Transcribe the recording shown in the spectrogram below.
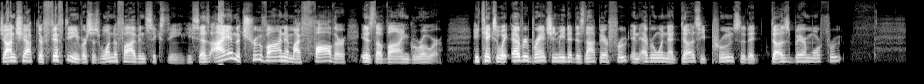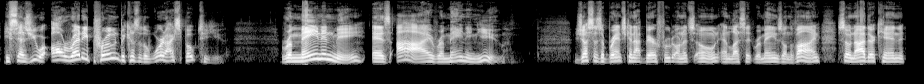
John chapter 15, verses 1 to 5 and 16. He says, I am the true vine, and my Father is the vine grower. He takes away every branch in me that does not bear fruit, and everyone that does, he prunes so that it does bear more fruit. He says, You are already pruned because of the word I spoke to you. Remain in me as I remain in you. Just as a branch cannot bear fruit on its own unless it remains on the vine, so neither can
